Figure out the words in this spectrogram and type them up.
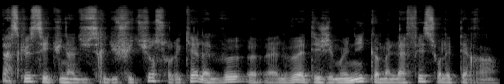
parce que c'est une industrie du futur sur laquelle elle veut, euh, elle veut être hégémonique comme elle l'a fait sur les terrains.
